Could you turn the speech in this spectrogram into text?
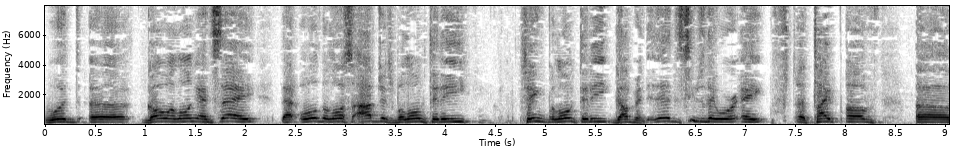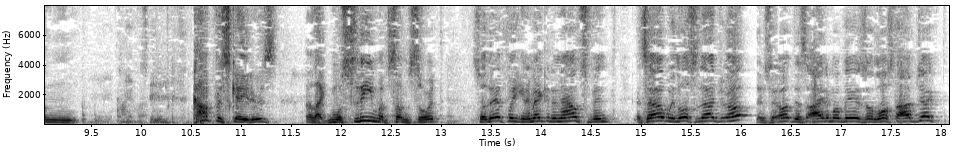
would uh, go along and say that all the lost objects belong to the thing, belong to the government. It, seems they were a, a type of um, confiscators, uh, like Muslim of some sort. So therefore, going to make an announcement and say, "Oh, we lost an object. Oh, say, oh, this item over there is a lost object."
